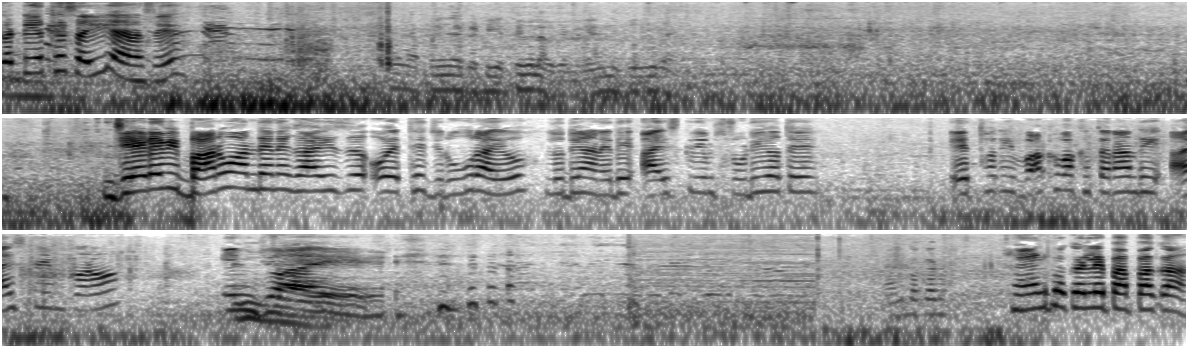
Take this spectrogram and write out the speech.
ਗੱਡੀ ਇੱਥੇ ਸਹੀ ਹੈ ਵੈਸੇ। ਆਪਣੀ ਗੱਡੀ ਇੱਥੇ ਵੀ ਲੱਗ ਜਾਂਦੀ ਹੈ ਨਿੱਕੀ ਜਿਹੀ ਜਿਹੜੇ ਵੀ ਬਾਹਰੋਂ ਆਉਂਦੇ ਨੇ ਗਾਇਜ਼ ਉਹ ਇੱਥੇ ਜ਼ਰੂਰ ਆਇਓ। ਲੁਧਿਆਣੇ ਦੇ ਆਈਸਕ੍ਰੀਮ ਸਟੂਡੀਓ ਤੇ। ਇੱਥੋਂ ਦੀ ਵੱਖ-ਵੱਖ ਤਰ੍ਹਾਂ ਦੀ ਆਈਸਕ੍ਰੀਮ ਕਰੋ। ਇੰਜੋਏ ਹੈਂਡ ਪਕੜ ਲੈ ਪਾਪਾ ਕਾ।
